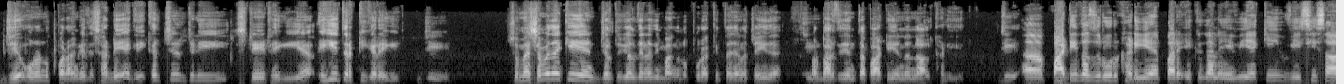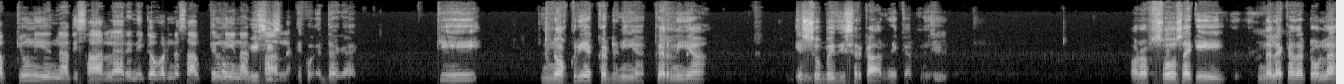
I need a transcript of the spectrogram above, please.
ਜੇ ਉਹਨਾਂ ਨੂੰ ਭਰਾਂਗੇ ਤੇ ਸਾਡੀ ਐਗਰੀਕਲਚਰ ਜਿਹੜੀ ਸਟੇਟ ਹੈਗੀ ਹੈ ਇਹੀ ਤਰੱਕੀ ਕਰੇਗੀ। ਜੀ। ਸੋ ਮੈਂ ਸਮਝਦਾ ਕਿ ਇਹ ਜਲਦ ਤੋਂ ਜਲਦ ਇਹਨਾਂ ਦੀ ਮੰਗ ਨੂੰ ਪੂਰਾ ਕੀਤਾ ਜਾਣਾ ਚਾਹੀਦਾ ਹੈ ਜੀ। ਔਰ ਭਾਰਤੀ ਜਨਤਾ ਪਾਰਟੀ ਇਹਨਾਂ ਨਾਲ ਖੜੀ ਹੈ। ਜੀ ਅ, ਪਾਰਟੀ ਤਾਂ ਜ਼ਰੂਰ ਖੜੀ ਹੈ ਪਰ ਇੱਕ ਗੱਲ ਇਹ ਵੀ ਹੈ ਕਿ ਵੀਸੀ ਸਾਹਿਬ ਕਿਉਂ ਨਹੀਂ ਇਹਨਾਂ ਦੀ ਸਾਰ ਲੈ ਰਹੇ ਨੇ? ਗਵਰਨਰ ਸਾਹਿਬ ਕਿਉਂ ਨਹੀਂ ਇਹਨਾਂ ਦੀ VC ਸਾਰ ਲੈ ਦੇਖੋ ਇਦਾਂ ਹੈਗਾ ਹੈ ਕਿ ਨੌਕਰੀਆਂ ਕੱਢਣੀਆਂ ਕਰਨੀਆਂ ਇਹ ਸੂਬੇ ਦੀ ਸਰਕਾਰ ਨੇ ਕਰਨੀ ਜੀ। ਔਰ ਅਫਸੋਸ ਹੈ ਕਿ ਨਲਾਇਕਾਂ ਦਾ ਟੋਲਾ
